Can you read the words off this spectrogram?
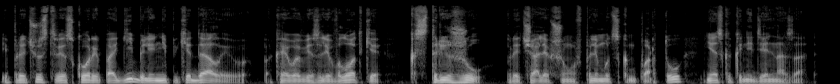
и предчувствие скорой погибели не покидало его, пока его везли в лодке к стрижу, причалившему в Плимутском порту несколько недель назад.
